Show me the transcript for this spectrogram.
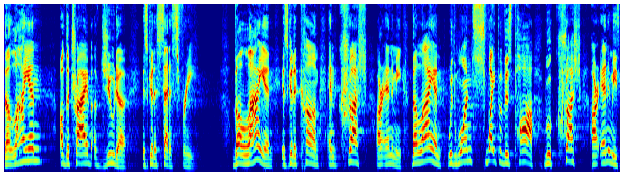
the lion of the tribe of Judah is going to set us free. The lion is going to come and crush our enemy. The lion, with one swipe of his paw, will crush our enemies.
